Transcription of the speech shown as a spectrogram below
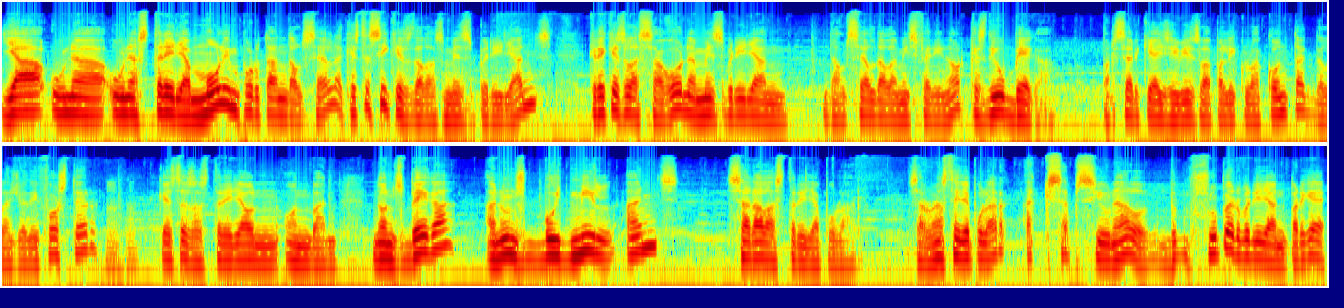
hi ha una, una estrella molt important del cel, aquesta sí que és de les més brillants, crec que és la segona més brillant del cel de l'hemisferi nord, que es diu Vega. Per cert, que hagi vist la pel·lícula Contact, de la Jodie Foster, uh -huh. aquesta és l'estrella on, on van. Doncs Vega, en uns 8.000 anys, serà l'estrella polar. Serà una estrella polar excepcional, superbrillant. Per què?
